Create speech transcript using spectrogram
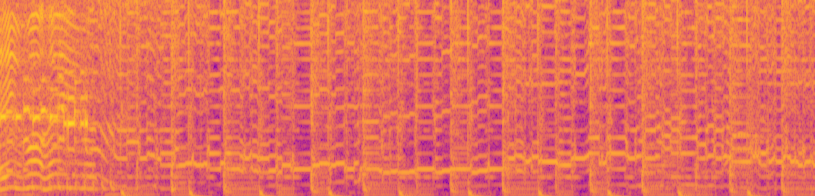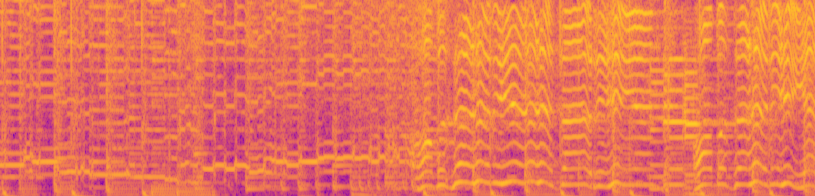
Eyvah eyvah Hab zeriye zeriye. Hab zeriye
